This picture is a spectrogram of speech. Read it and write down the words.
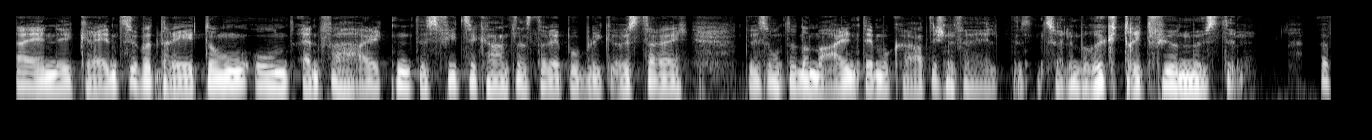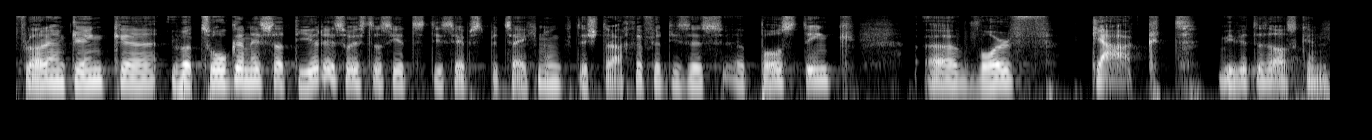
eine Grenzübertretung und ein Verhalten des Vizekanzlers der Republik Österreich, das unter normalen demokratischen Verhältnissen zu einem Rücktritt führen müsste. Florian Klenk, äh, überzogene Satire, so ist das jetzt die Selbstbezeichnung des Strache für dieses äh, Posting. Äh, Wolf klagt. Wie wird das ausgehen?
